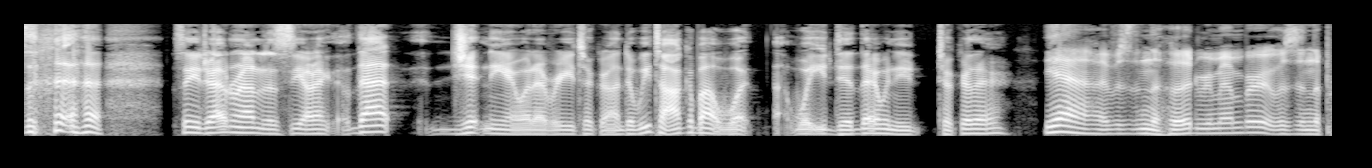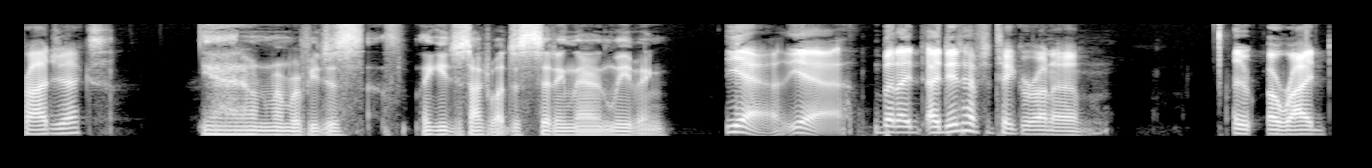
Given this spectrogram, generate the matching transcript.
so, you're driving around in a CRX. That jitney or whatever you took her on. Did we talk about what what you did there when you took her there? Yeah, it was in the hood. Remember, it was in the projects. Yeah, I don't remember if you just like you just talked about just sitting there and leaving. Yeah, yeah. But I I did have to take her on a a, a ride,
